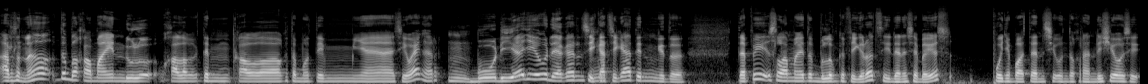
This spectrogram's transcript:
Arsenal tuh bakal main dulu kalau tim kalau ketemu timnya si Wenger, Hmm. body aja udah kan sikat-sikatin gitu. Tapi selama itu belum ke figure out si Dani Ceballos punya potensi untuk run the show sih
